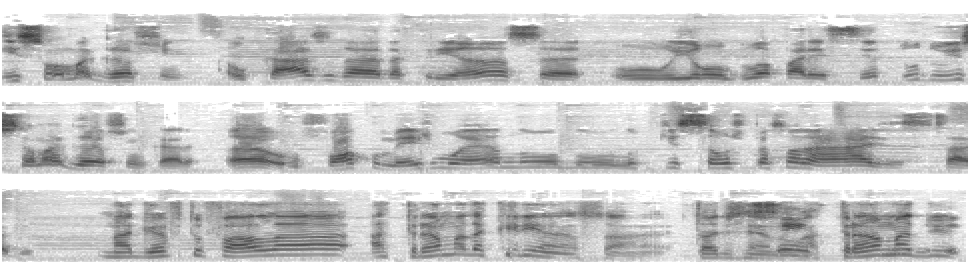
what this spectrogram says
isso é uma Guffin. O caso da, da criança, o Yondu aparecer, tudo isso é uma Guffin, cara. Uh, o foco mesmo é no, no, no que são os personagens, sabe? McGuff, tu fala a trama da criança, tá dizendo? Sim. a trama de.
